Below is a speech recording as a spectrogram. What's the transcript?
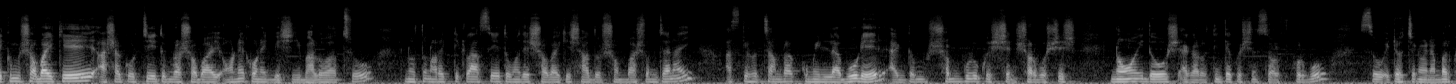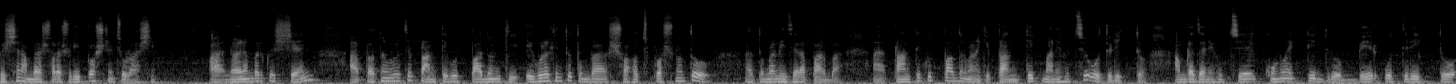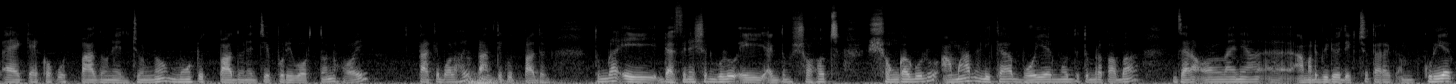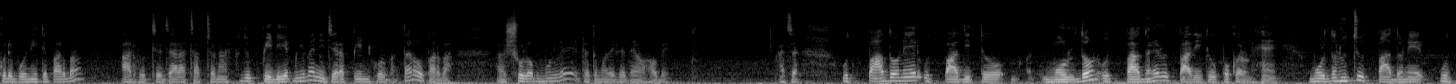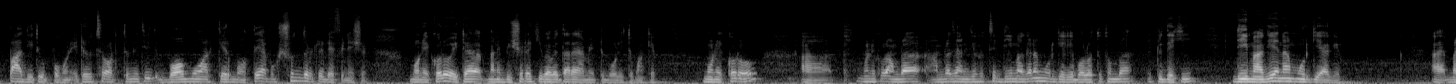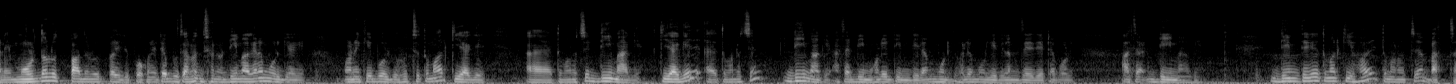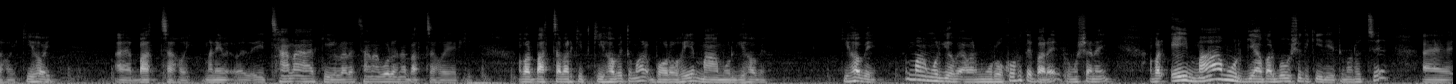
আসসালামাইকুম সবাইকে। আশা করছি তোমরা সবাই অনেক অনেক বেশি ভালো আছো। নতুন আরেকটি ক্লাসে তোমাদের সবাইকে সাদর সম্ভাষণ জানাই। আজকে হচ্ছে আমরা কুমিল্লা বোর্ডের একদম সবগুলো কোয়েশ্চেন সর্বশেষ নয়, দশ, এগারো তিনটে কোয়েশ্চেন সলভ করব। সো এটা হচ্ছে নয় নাম্বার কোয়েশ্চেন আমরা সরাসরি প্রশ্নে চলে আসি। নয় নম্বর কোয়েশ্চেন প্রথমে হচ্ছে প্রান্তিক উৎপাদন কি? এগুলো কিন্তু তোমরা সহজ প্রশ্ন তো তোমরা নিজেরা পারবা। প্রান্তিক উৎপাদন মানে কি? প্রান্তিক মানে হচ্ছে অতিরিক্ত। আমরা জানি হচ্ছে কোনো একটি দ্রব্যের অতিরিক্ত এক একক উৎপাদনের জন্য মোট উৎপাদনের যে পরিবর্তন হয়, তাকে বলা হয় প্রান্তিক উৎপাদন। তোমরা এই ডেফিনেশনগুলো এই একদম সহজ সংজ্ঞাগুলো আমার লেখা বইয়ের মধ্যে তোমরা পাবা। যারা অনলাইনে আমার ভিডিও দেখছ, তারা কুরিয়ার করে বই নিতে পারবা। আর হচ্ছে যারা চাচ্ছ না, শুধু পিডিএফ নিবা, নিজেরা প্রিন্ট করবা, তারাও পারবা। আর সুলভ মূল্যে এটা তোমাদেরকে দেওয়া হবে। আচ্ছা উৎপাদনের উৎপাদিত, মূলধন উৎপাদনের উৎপাদিত উপকরণ হ্যাঁ মূলধন হচ্ছে উৎপাদনের উৎপাদিত উপকরণ, এটা হচ্ছে অর্থনীতি বম ওয়ার্কের মতে এবং সুন্দর একটা ডেফিনেশন মনে করো এটা মানে বিষয়টা কীভাবে দাঁড়ায় আমি একটু বলি তোমাকে। মনে করো মনে করো আমরা আমরা জানি যে হচ্ছে ডিম আগে না মুরগি আগে, বলো তো তোমরা একটু দেখি। ডিম আগে না মুরগি আগে? মানে মূলধন উৎপাদন উৎপাদিত উপকরণ, এটা বোঝানোর জন্য ডিম আগে না মুরগি আগে? অনেকেই বলবে, হচ্ছে তোমার কি আগে? তোমার হচ্ছে ডিম আগে। কি আগে? তোমার হচ্ছে ডিম আগে। আচ্ছা ডিম হলে ডিম দিলাম, মুরগি হলে মুরগি দিলাম, যে যেটা বলে। আচ্ছা ডিম আগে। ডিম থেকে তোমার কি হয়? তোমার হচ্ছে বাচ্চা হয়। কি হয়? বাচ্চা হয়। মানে ছানা আর কি ওগুলো ছানা বলে না, বাচ্চা হয় আর কি। আবার বাচ্চা আবার কী হবে তোমার? বড় হয়ে মা মুরগি হবে। কি হবে? মা মুরগি হবে। আবার মোরগও হতে পারে, সমস্যা নেই। আবার এই মা মুরগি আবার ভবিষ্যতে কী দিয়ে? তোমার হচ্ছে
